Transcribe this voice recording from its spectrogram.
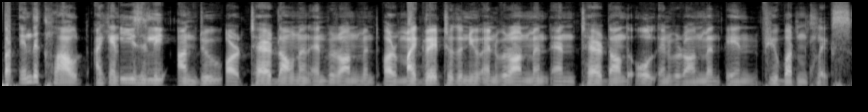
But in the cloud, I can easily undo or tear down an environment or migrate to the new environment and tear down the old environment in few button clicks.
